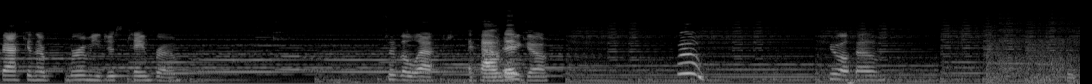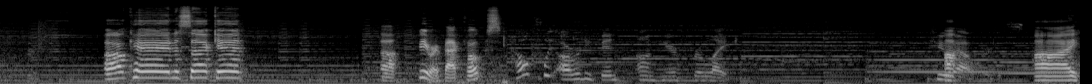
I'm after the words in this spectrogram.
back in the room you just came from. To the left. I found There it. There you go. Woo! You're welcome. Okay, in a second. Uh, be right back, folks. How have we already been on here for like two Uh, hours? I.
